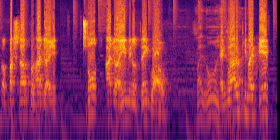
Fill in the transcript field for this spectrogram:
sou apaixonado por Rádio AM. O som do Rádio AM não tem igual. Vai longe. É né, claro cara? que no FM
